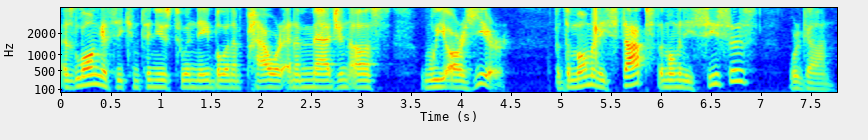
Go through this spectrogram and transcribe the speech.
as long as he continues to enable and empower and imagine us, we are here. But the moment he stops, the moment he ceases, we're gone.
